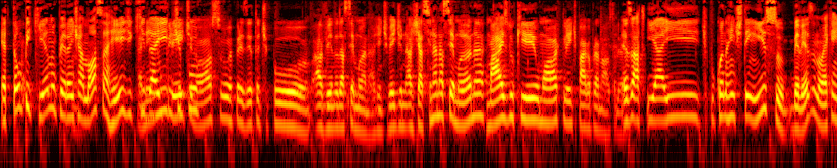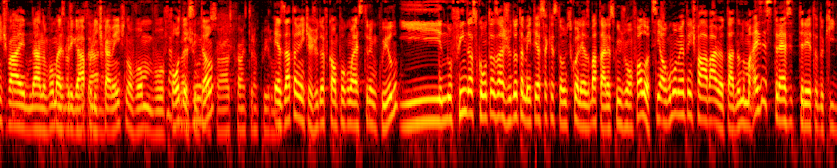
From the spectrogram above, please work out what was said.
é tão pequeno perante a nossa rede que É, daí, cliente tipo. nosso representa, tipo, a venda da semana. A gente vende, a gente assina na semana mais do que o maior cliente paga pra nós, tá ligado? Exato. E aí, tipo, quando a gente tem isso, beleza, não é que a gente vai, ah, não vou mais brigar Menosprezar, politicamente, não vou, vou foda-se então. ajuda Só ficar mais tranquilo. né? Exatamente, ajuda a ficar um pouco mais tranquilo. E no fim das contas, ajuda também a ter essa questão de escolher as batalhas que o João falou. Se em algum momento a gente falar, ah, meu, tá dando mais estresse e treta do que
